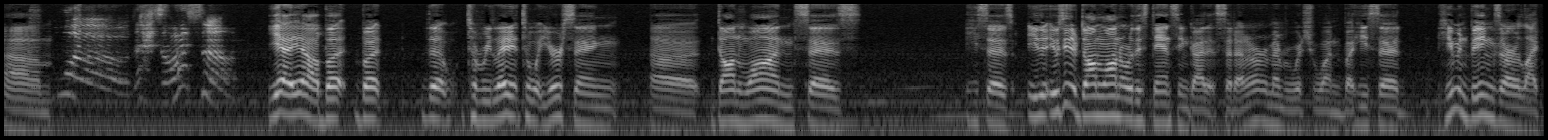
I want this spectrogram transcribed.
Um, Whoa, that's awesome. yeah, yeah, but but the to relate it to what you're saying, uh, Don Juan says he says either it was either Don Juan or this dancing guy that said. I don't remember which one, but he said human beings are like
